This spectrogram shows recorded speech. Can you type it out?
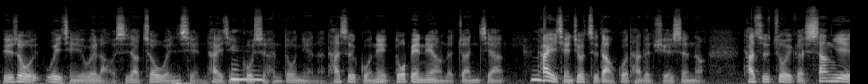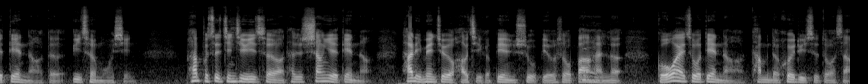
比如说我我以前有位老师叫周文贤，他已经过世很多年了，他是国内多变量的专家，他以前就指导过他的学生呢，他是做一个商业电脑的预测模型。它不是经济预测哦，它是商业电脑，它里面就有好几个变数，比如说包含了国外做电脑，他们的汇率是多少，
